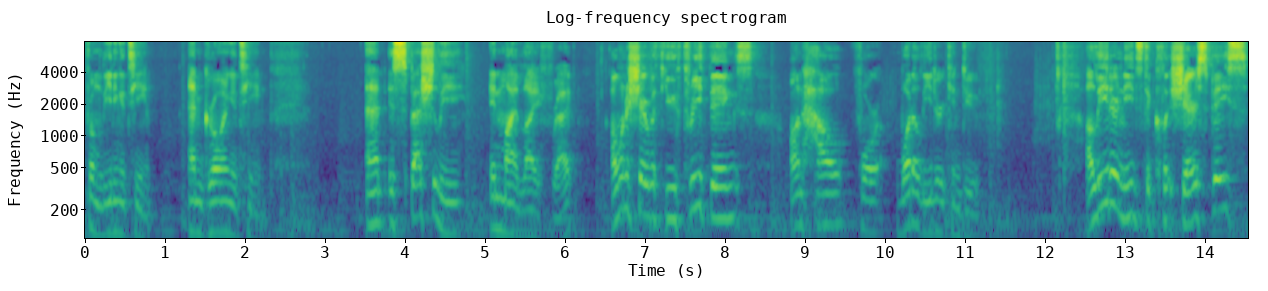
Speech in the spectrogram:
from leading a team and growing a team. And especially in my life, right? I want to share with you three things on how for what a leader can do. A leader needs to cl- share space,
